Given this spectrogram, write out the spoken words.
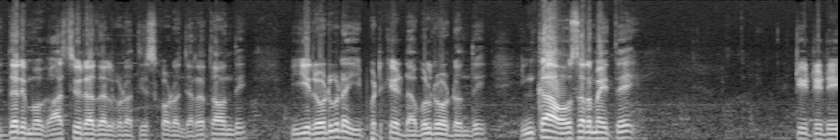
ఇద్దరి మొగ ఆశీర్వాదాలు కూడా తీసుకోవడం జరుగుతూ ఉంది. ఈ రోడ్డు కూడా ఇప్పటికే డబుల్ రోడ్డు ఉంది. ఇంకా అవసరమైతే టీటీడీ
